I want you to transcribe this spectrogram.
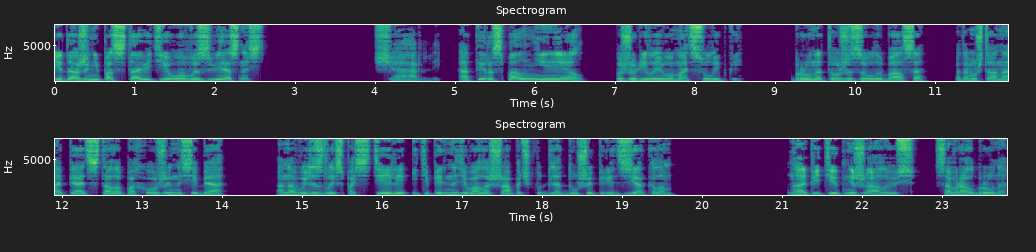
и даже не поставить его в известность. «Чарли, а ты располнел», — пожурила его мать с улыбкой. Бруно тоже заулыбался, потому что она опять стала похожей на себя. Она вылезла из постели и теперь надевала шапочку для душа перед зеркалом. «На аппетит не жалуюсь», — соврал Бруно.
